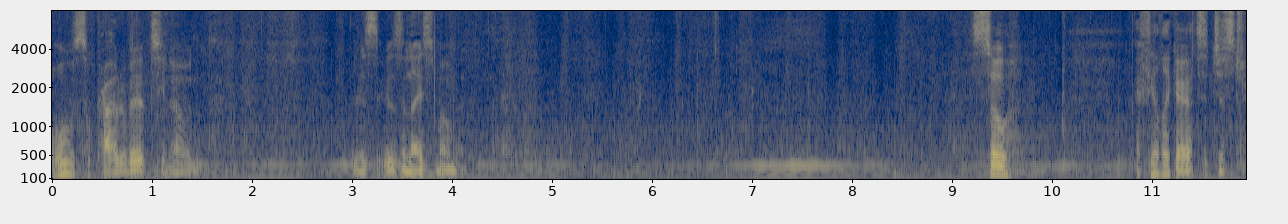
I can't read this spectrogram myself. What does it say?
oh so proud of it, you know. And it was it was a nice moment. So I feel like I have to just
